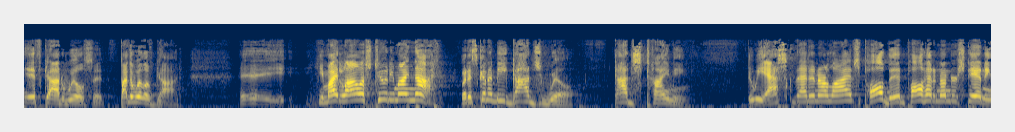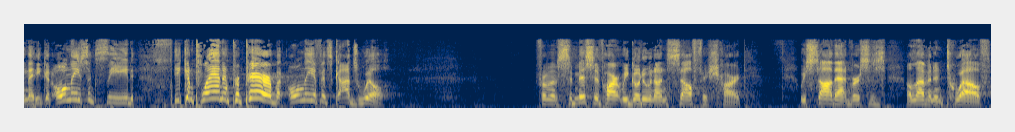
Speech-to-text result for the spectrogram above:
if God wills it, by the will of God. He might allow us to and he might not, but it's going to be God's will, God's timing. Do we ask that in our lives? Paul did. Paul had an understanding that he could only succeed he can plan and prepare, but only if it's God's will. From a submissive heart, we go to an unselfish heart. We saw that verses 11 and 12.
